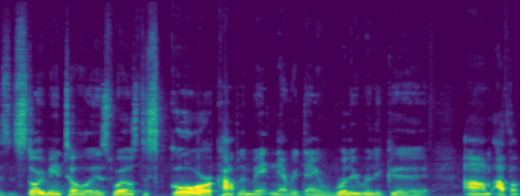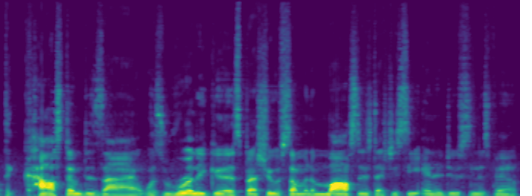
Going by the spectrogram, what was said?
story being told, as well as the score complementing everything, really really good. Um, I thought the costume design was really good, especially with some of the monsters that you see introduced in this film.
